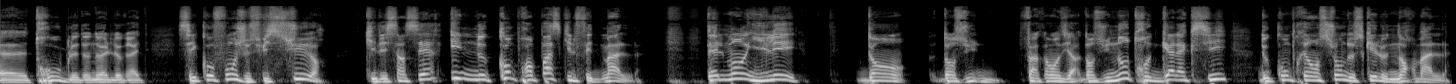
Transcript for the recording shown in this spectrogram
euh, trouble de Noël Le Graët. C'est qu'au fond, je suis sûr qu'il est sincère. Il ne comprend pas ce qu'il fait de mal. Tellement il est dans, dans une, enfin, comment dire, dans une autre galaxie de compréhension de ce qu'est le normal.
